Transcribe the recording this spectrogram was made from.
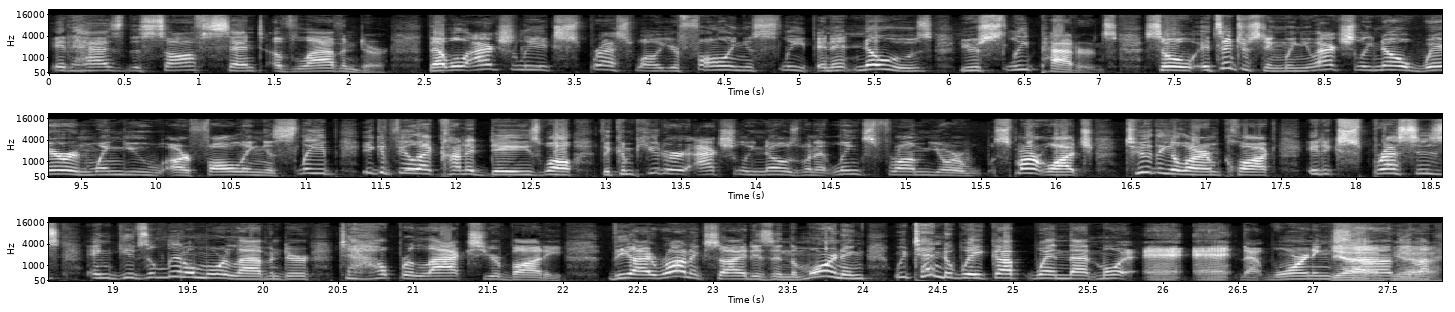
it has the soft scent of lavender that will actually express while you're falling asleep and it knows your sleep patterns. So it's interesting when you actually know where and when you are falling asleep, you can feel that kind of daze. Well, the computer actually knows when it links from your smartwatch to the alarm clock, it expresses and gives a little more lavender to help relax your body. The ironic side is in the morning, we tend to wake up when that more eh, eh, that warning Yeah, sound. yeah.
